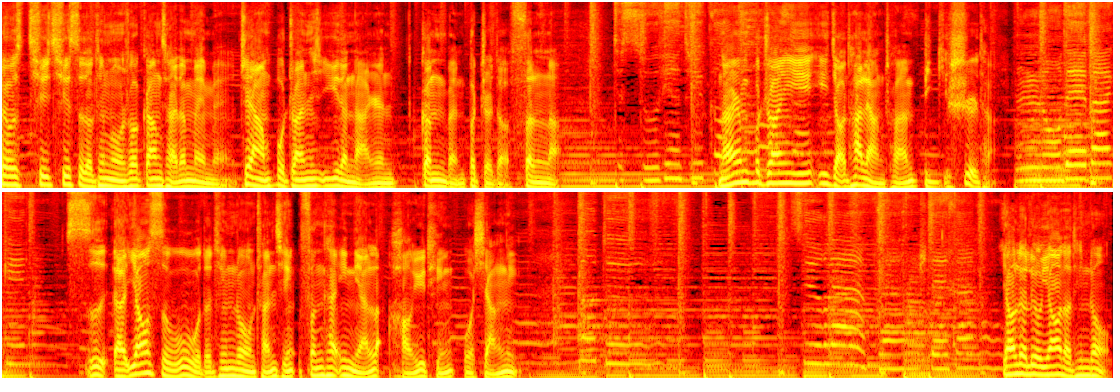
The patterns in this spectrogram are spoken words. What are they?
六七七四的听众说，刚才的妹妹这样不专一的男人根本不值得分了。男人不专一，一脚踏两船，鄙视他。四呃幺四五五的听众传情，分开一年了，郝玉婷，我想你。幺六六幺的听众，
